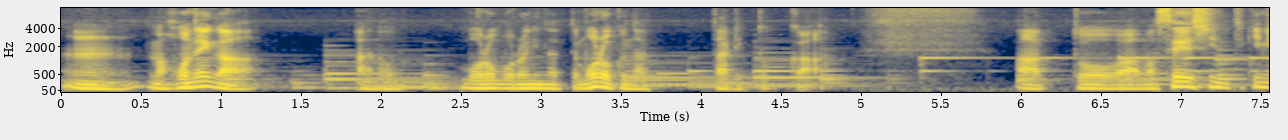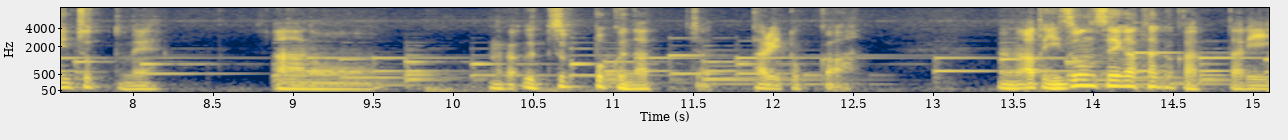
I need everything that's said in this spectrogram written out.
うん、まあ、骨が、あの、ボロボロになって、脆くなったりとか、あとは、ま、精神的にちょっとね、あの、なんか鬱っぽくなっちゃったりとか、うん、あと依存性が高かったり、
